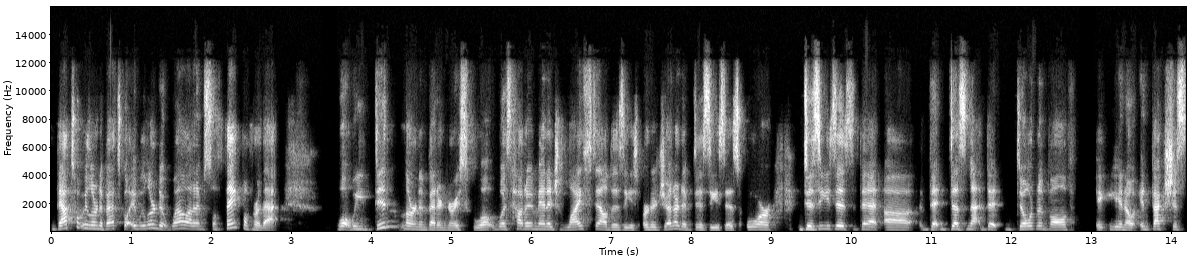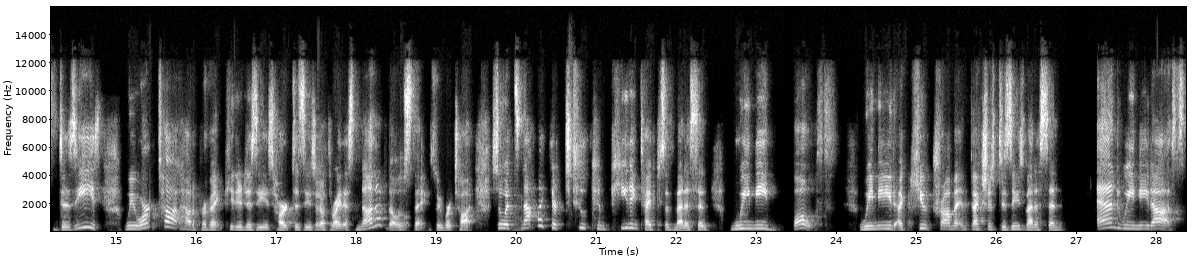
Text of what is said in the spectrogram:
That's what we learned at vet school, and we learned it well. And I'm so thankful for that. What we didn't learn in veterinary school was how to manage lifestyle disease or degenerative diseases or diseases that uh, that does not that don't involve you know infectious disease. We weren't taught how to prevent kidney disease heart disease arthritis none of those things we were taught. So it's not like they're two competing types of medicine. We need both. We need acute trauma infectious disease medicine and we need us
